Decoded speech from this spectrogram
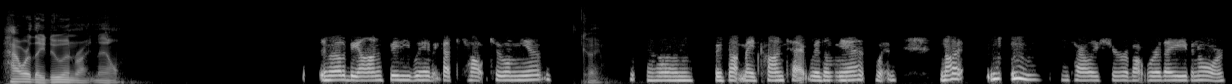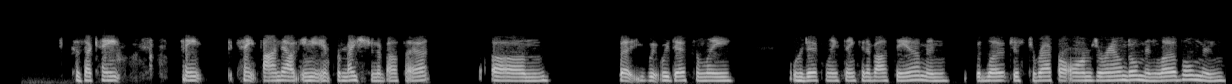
How are they doing right now? Well, to be honest with you, we haven't got to talk to them yet. Okay. Um, we've not made contact with them yet. We're not entirely sure about where they even are because I can't can't can't find out any information about that. Um, but we, we definitely we're definitely thinking about them and would love just to wrap our arms around them and love them and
